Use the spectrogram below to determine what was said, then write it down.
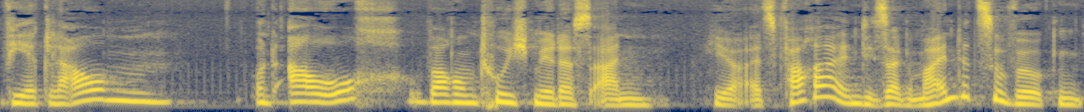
wir glauben und auch, warum tue ich mir das an, hier als Pfarrer in dieser Gemeinde zu wirken?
